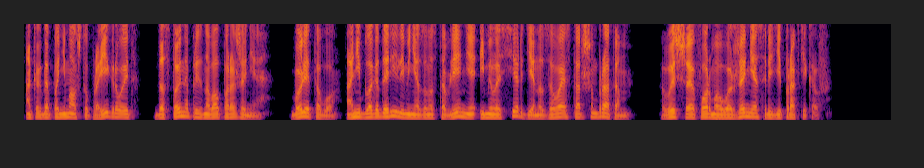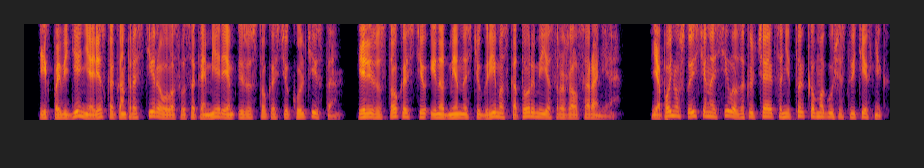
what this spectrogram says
а когда понимал, что проигрывает, достойно признавал поражение. Более того, они благодарили меня за наставление и милосердие, называя старшим братом. Высшая форма уважения среди практиков. Их поведение резко контрастировало с высокомерием и жестокостью культиста, или жестокостью и надменностью грима, с которыми я сражался ранее. Я понял, что истинная сила заключается не только в могуществе техник,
